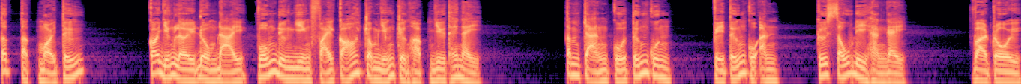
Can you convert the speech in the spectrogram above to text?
tất tật mọi thứ. Có những lời đồn đại vốn đương nhiên phải có trong những trường hợp như thế này. Tâm trạng của tướng quân, vị tướng của anh, cứ xấu đi hàng ngày. Và rồi,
